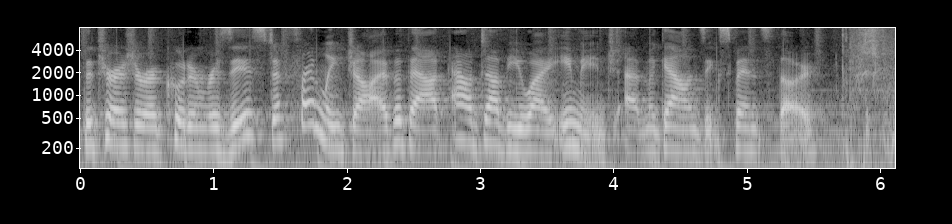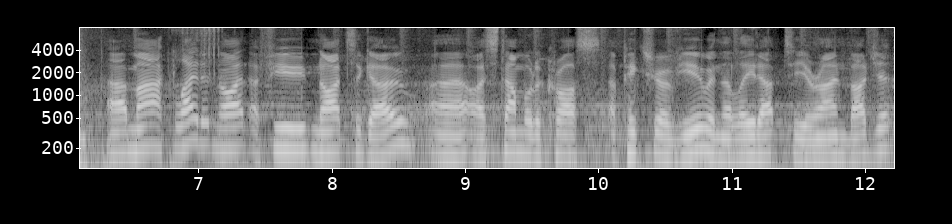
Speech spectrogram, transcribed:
The Treasurer couldn't resist a friendly jibe about our WA image at McGowan's expense, though. Uh, Mark, late at night a few nights ago, uh, I stumbled across a picture of you in the lead up to your own budget.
